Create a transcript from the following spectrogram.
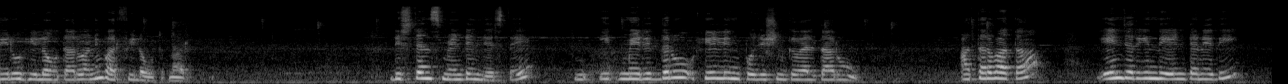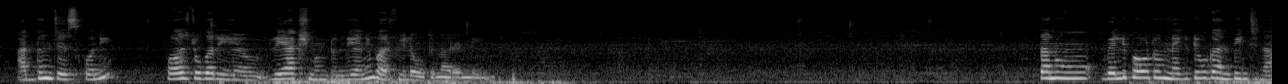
మీరు హీల్ అవుతారు అని వారు ఫీల్ అవుతున్నారు. డిస్టెన్స్ మెయింటైన్ చేస్తే మీరిద్దరూ హీలింగ్ పొజిషన్కి వెళ్తారు. ఆ తర్వాత ఏం జరిగింది ఏంటనేది అర్థం చేసుకొని పాజిటివ్గా రి రియాక్షన్ ఉంటుంది అని వారు ఫీల్ అవుతున్నారండి. తను వెళ్ళిపోవటం నెగిటివ్గా అనిపించినా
